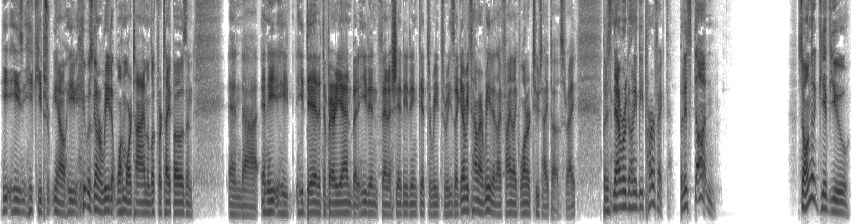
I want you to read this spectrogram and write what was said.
He, he, he keeps, you know, he, he was going to read it one more time and look for typos and, and uh, and he he he did at the very end, but he didn't finish it. He didn't get to read through. He's like every time I read it, I find like one or two typos, right? But it's never going to be perfect. But it's done. So I'm going to give you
